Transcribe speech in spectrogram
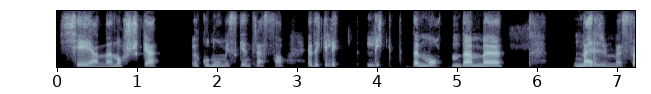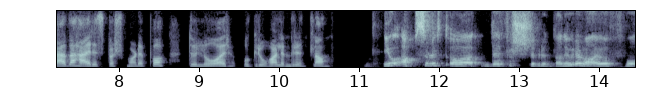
tjene norske økonomiske interesser. Er det ikke likt, likt den måten de eh, nærmer seg det her spørsmålet på, Delors og Gro Harlem Brundtland? Jo, absolutt. Og det første Brundtland gjorde, var jo å få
